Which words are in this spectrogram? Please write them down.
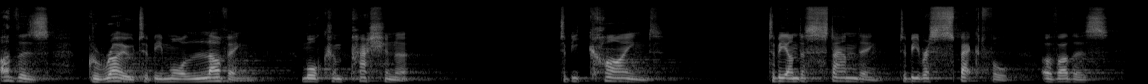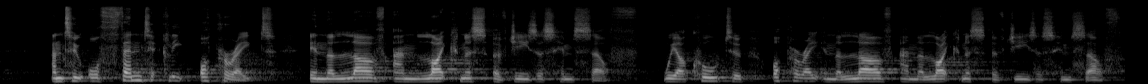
others grow to be more loving, more compassionate, to be kind, to be understanding, to be respectful of others, and to authentically operate in the love and likeness of Jesus himself. We are called to operate in the love and the likeness of Jesus himself.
